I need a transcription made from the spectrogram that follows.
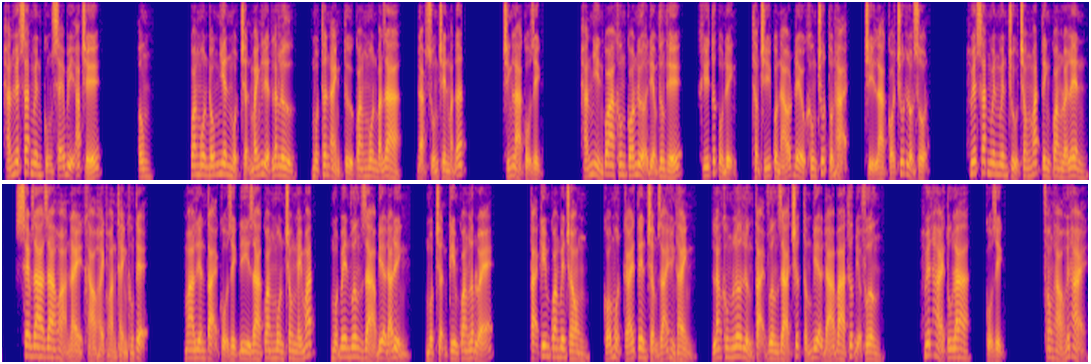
Hắn huyết sát nguyên cũng sẽ bị áp chế. Ông. Quang môn bỗng nhiên một trận mãnh liệt lắc lư, một thân ảnh từ quang môn bắn ra, đạp xuống trên mặt đất. Chính là cổ dịch. Hắn nhìn qua không có nửa điểm thương thế, khí tức ổn định, thậm chí quần áo đều không chút tổn hại, chỉ là có chút lộn xộn. Huyết sát nguyên nguyên chủ trong mắt tinh quang lóe lên, xem ra ra hỏa này khảo hạch hoàn thành không tệ. Mà liên tại cổ dịch đi ra quang môn trong nháy mắt, một bên vương giả bia đá đỉnh, một trận kim quang lấp lóe tại kim quang bên trong, có một cái tên chậm rãi hình thành, lăng không lơ lửng tại vương giả trước tấm bia đá ba thước địa phương. Huyết hải tu la, cổ dịch. Phong hào huyết hải.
